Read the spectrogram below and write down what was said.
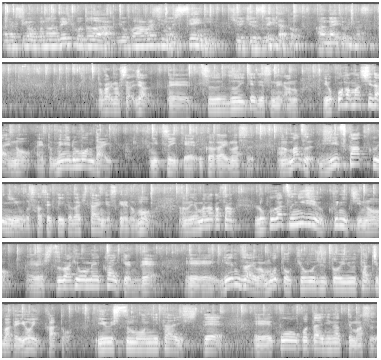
私が行うべきことは、横浜市の市政に集中すべきだと考えております。わかりました。じゃあ、えー、続いてですね、あの横浜市内の、えーと、メール問題について伺います。あのまず事実確認をさせていただきたいんですけれども、あの山中さん、6月29日の、えー、出馬表明会見で、えー、現在は元教授という立場で良いかという質問に対して、えー、こうお答えになってます。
